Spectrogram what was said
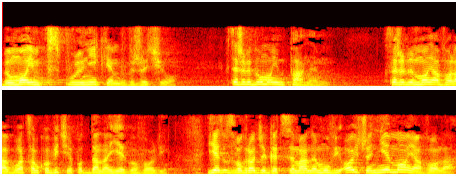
był moim wspólnikiem w życiu. Chcę, żeby był moim Panem. Chcę, żeby moja wola była całkowicie poddana Jego woli. Jezus w ogrodzie Getsemane mówi: Ojcze, nie moja wola,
